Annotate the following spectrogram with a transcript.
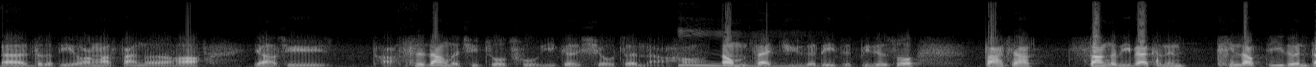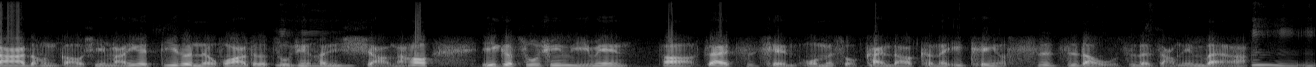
那这个地方啊反而哈要去啊适当的去做出一个修正啊哈。那我们再举个例子，比如说大家上个礼拜可能。听到第一轮大家都很高兴嘛，因为第一轮的话，这个族群很小，然后一个族群里面啊，在之前我们所看到，可能一天有四只到五只的涨停板啊，嗯嗯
